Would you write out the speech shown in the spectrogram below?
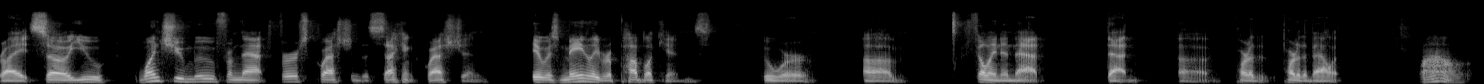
Right. So you once you move from that first question to the second question, it was mainly Republicans who were um, filling in that that uh, part of the part of the ballot. Wow,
